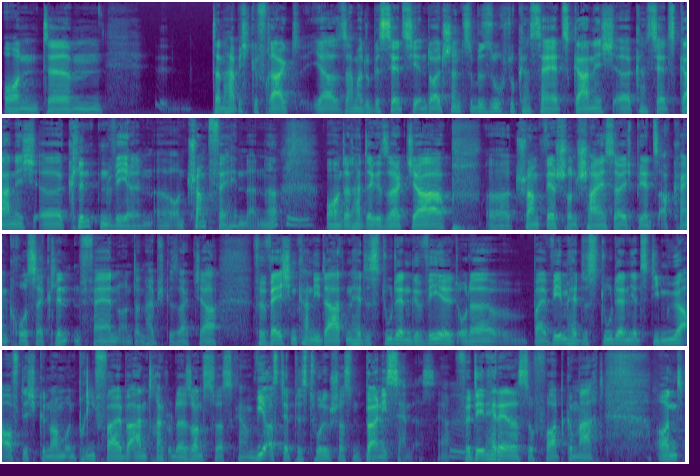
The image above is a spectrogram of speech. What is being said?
Und ähm, dann habe ich gefragt, ja, sag mal, du bist ja jetzt hier in Deutschland zu Besuch, du kannst ja jetzt gar nicht, äh, kannst ja jetzt gar nicht äh, Clinton wählen äh, und Trump verhindern, ne? Mhm. Und dann hat er gesagt, ja, pff, äh, Trump wäre schon scheiße, ich bin jetzt auch kein großer Clinton-Fan. Und dann habe ich gesagt, ja, für welchen Kandidaten hättest du denn gewählt oder bei wem hättest du denn jetzt die Mühe auf dich genommen und Briefwahl beantragt oder sonst was kam? Wie aus der Pistole geschossen, Bernie Sanders. Ja? Mhm. Für den hätte er das sofort gemacht. Und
